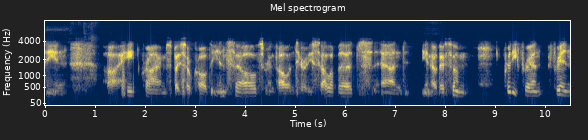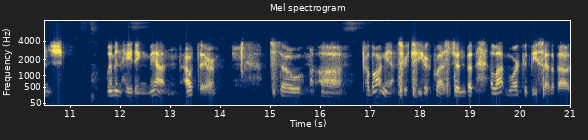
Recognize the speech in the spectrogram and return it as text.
seen uh, hate crimes by so-called incels or involuntary celibates, and you know, there's some pretty fringe women-hating men out there. So uh, a a long answer to your question, but a lot more could be said about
